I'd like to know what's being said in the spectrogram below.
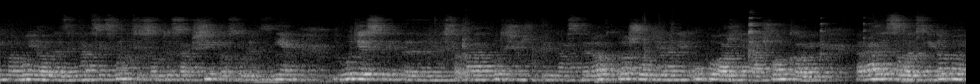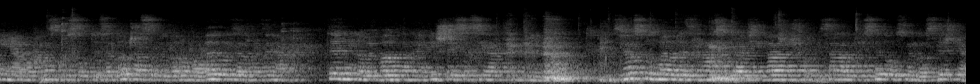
informuję o rezygnacji z funkcji sołtysa wsi Brzostowiec z dniem 20 listopada 2015 rok. Proszę o udzielenie upoważnienia członkowi Rady Sołeckiej do pełnienia obowiązków sołtysa do czasu wyboru nowego i zarządzenia terminu wyborów na najbliższej sesji Rady Gminy. W związku z moją rezygnacją traci ważność podpisana 28 stycznia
